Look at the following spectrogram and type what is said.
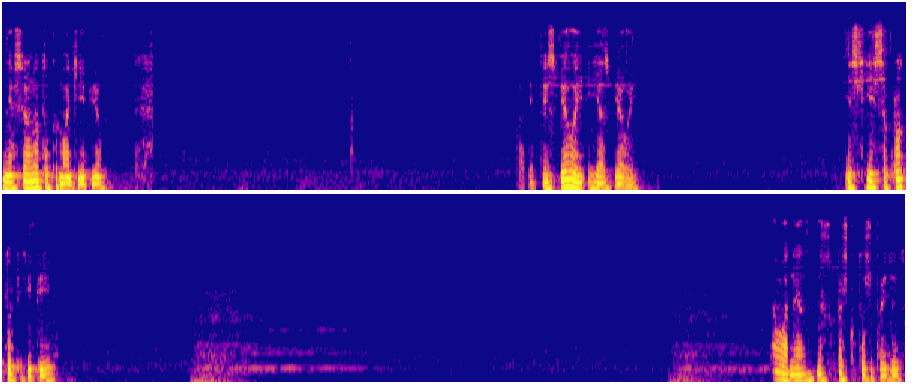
Мне все равно только магией бью. И ты с белой, и я с белой. Если есть сопрот, то перебей. Ну ладно, я на хпшку тоже пойдет.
